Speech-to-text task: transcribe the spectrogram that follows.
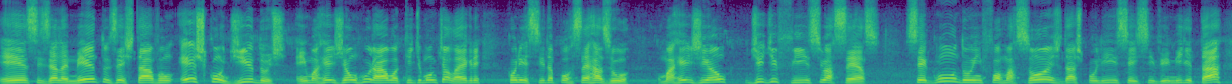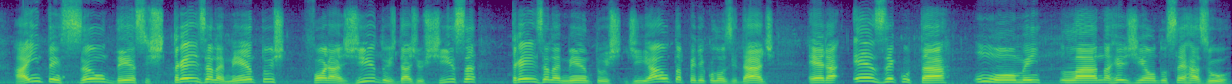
Esses elementos estavam escondidos em uma região rural aqui de Monte Alegre, conhecida por Serra Azul, uma região de difícil acesso. Segundo informações das polícias civil e militar, a intenção desses três elementos foragidos da justiça, três elementos de alta periculosidade, era executar um homem lá na região do Serra Azul.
